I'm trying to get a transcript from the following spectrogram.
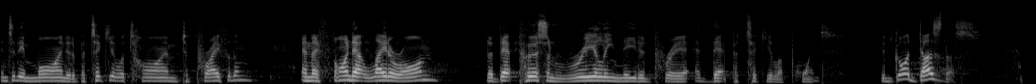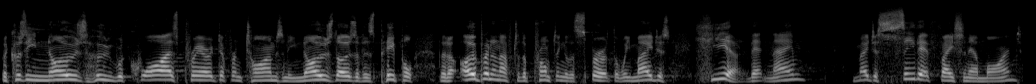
into their mind at a particular time to pray for them, and they find out later on that that person really needed prayer at that particular point. God does this because He knows who requires prayer at different times, and He knows those of His people that are open enough to the prompting of the Spirit that we may just hear that name, we may just see that face in our mind.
